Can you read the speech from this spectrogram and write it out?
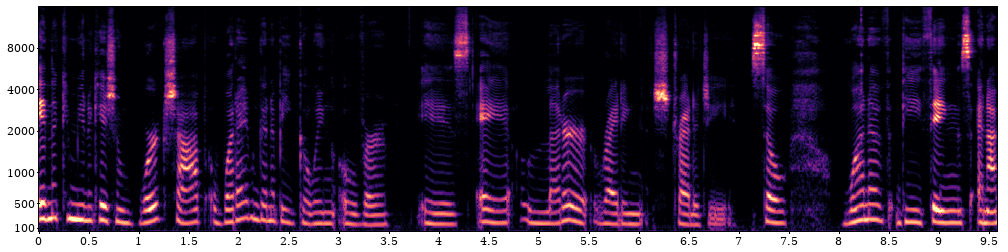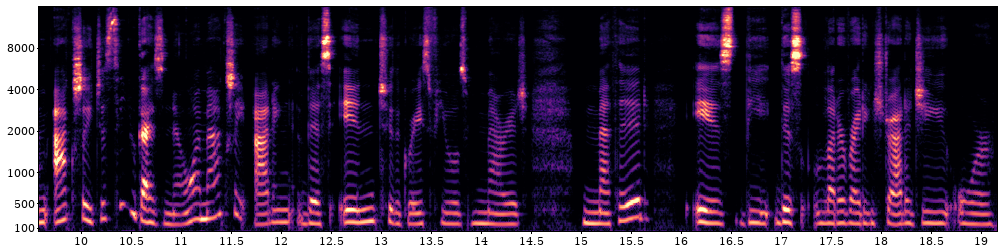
In the communication workshop, what I'm going to be going over is a letter writing strategy. So, one of the things, and I'm actually, just so you guys know, I'm actually adding this into the Grace Fueled marriage method is the this letter writing strategy or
